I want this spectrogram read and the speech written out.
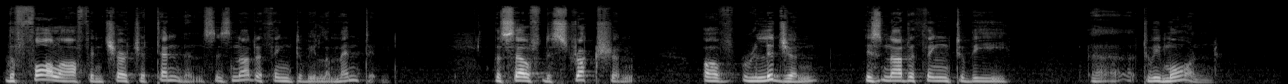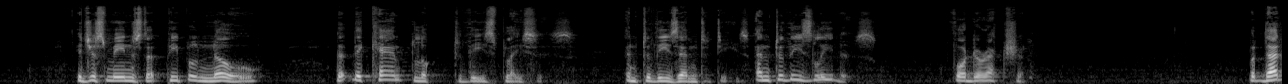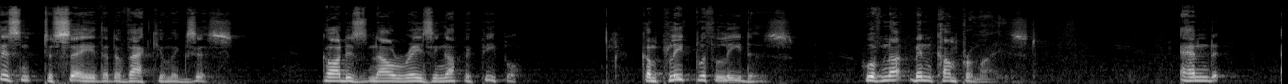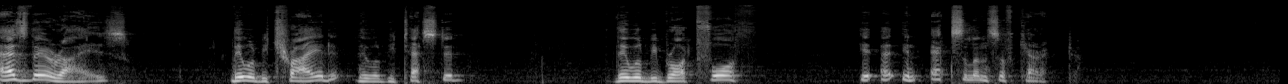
the fall off in church attendance is not a thing to be lamented. The self destruction of religion is not a thing to be, uh, to be mourned. It just means that people know that they can't look to these places and to these entities and to these leaders for direction. But that isn't to say that a vacuum exists. God is now raising up a people, complete with leaders who have not been compromised. And as they arise, they will be tried, they will be tested, they will be brought forth Uh, in excellence of character.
